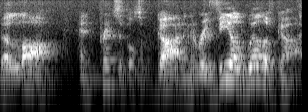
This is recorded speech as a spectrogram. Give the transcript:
the law and principles of God and the revealed will of God,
